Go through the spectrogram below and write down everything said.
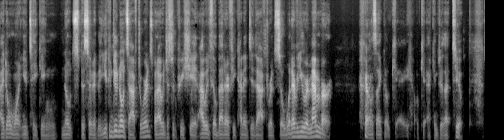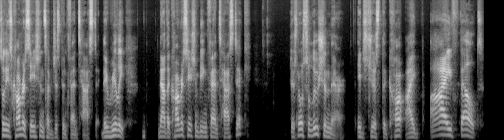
I don't want you taking notes specifically. You can do notes afterwards, but I would just appreciate. I would feel better if you kind of did afterwards. So whatever you remember, I was like, okay, okay, I can do that too. So these conversations have just been fantastic. They really, now the conversation being fantastic, there's no solution there. It's just the con- I I felt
